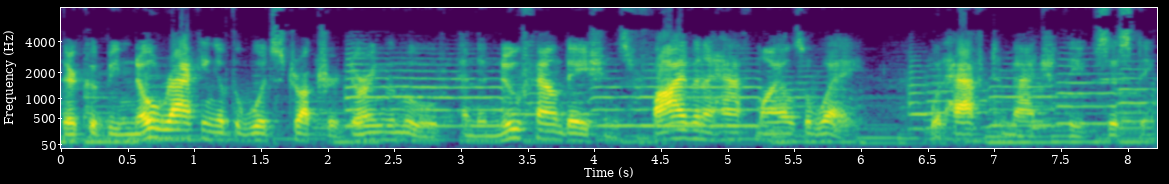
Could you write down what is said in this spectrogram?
There could be no racking of the wood structure during the move, and the new foundations, five and a half miles away, would have to match the existing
